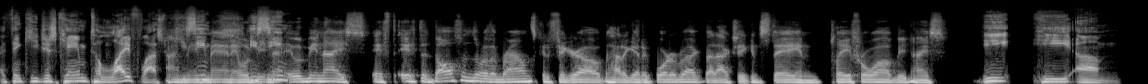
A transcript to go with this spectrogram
I think he just came to life last week. I he mean, seemed, man, it would be seemed, it would be nice if if the Dolphins or the Browns could figure out how to get a quarterback that actually can stay and play for a while. It'd be nice. He he um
